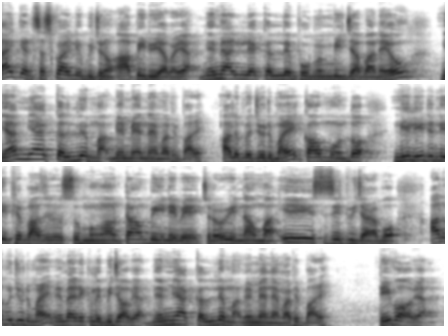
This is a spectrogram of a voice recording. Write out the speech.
like and subscribe လုပ်ပြီးကျွန်တော်အားပေးလို့ရပါတယ်။များများလေးလက်ကလစ်ဖို့မမေ့ကြပါနဲ့ဟုတ်။များများကလစ်မှမြန်မြန်နိုင်မှာဖြစ်ပါတယ်။အားလုံးပဲကြိုးတင်ပါတယ်။ကောင်းမွန်တော့နေ့လေးတစ်နေ့ဖြစ်ပါစေလို့ဆုမွန်အောင်တောင်းပေးနေပဲကျွန်တော်တို့ဒီနောက်မှာအေးစစ်စစ်တွေ့ကြတာပေါ့။အားလုံးပဲကြိုးတင်ပါတယ်။မြန်မြန်လေးကလစ်ပေးကြပါဗျာ။မြန်မြန်ကလစ်မှမြန်မြန်နိုင်မှာဖြစ်ပါတယ်။တေးပါဗျာ။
